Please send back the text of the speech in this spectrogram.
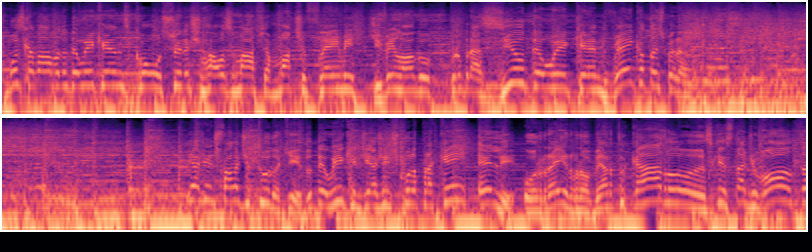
Música nova do The Weeknd com o Swedish House Mafia Mot Flame e vem logo pro Brasil The Weeknd. Vem que eu tô esperando. E a gente fala de tudo aqui, do The Weeknd e a gente pula pra quem? Ele, o rei Roberto Carlos, que está de volta.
